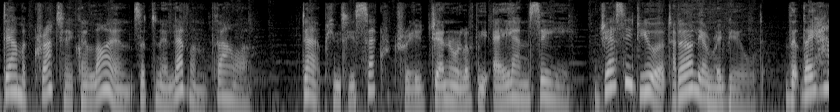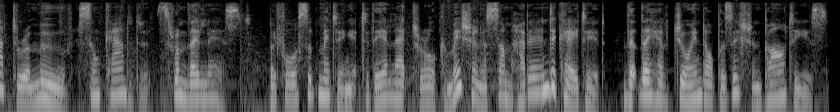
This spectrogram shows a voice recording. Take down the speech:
Democratic Alliance at an 11th hour. Deputy Secretary General of the ANC, Jessie Duarte had earlier revealed that they had to remove some candidates from their list before submitting it to the Electoral Commission as some had indicated that they have joined opposition parties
